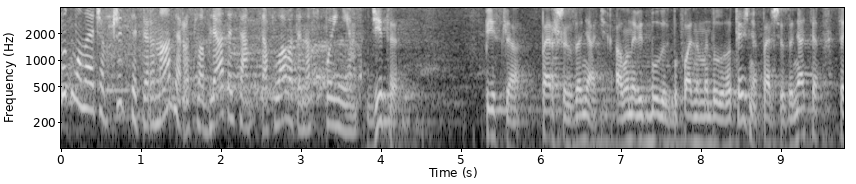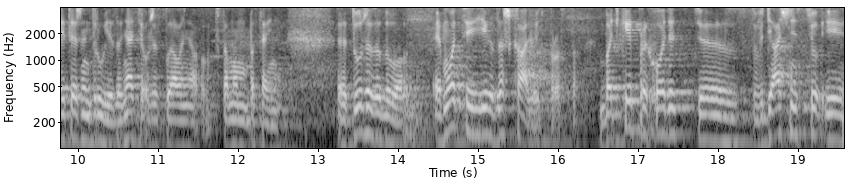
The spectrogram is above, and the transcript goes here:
Тут малеча вчиться пірнати, розслаблятися та плавати на спині. Діти після перших занять, а вони відбулись буквально минулого тижня, перші заняття, цей тиждень другі заняття вже з плавання в самому басейні. Е, Дуже задоволені. Емоції їх зашкалюють просто. Батьки приходять е, з вдячністю, і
